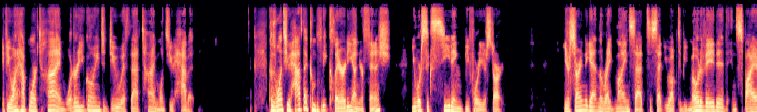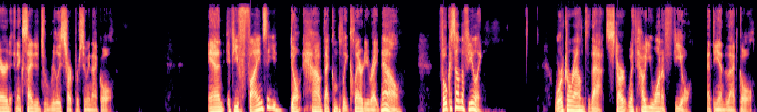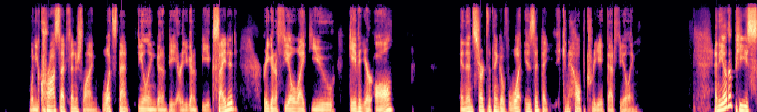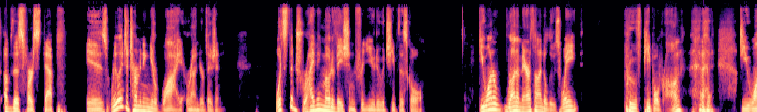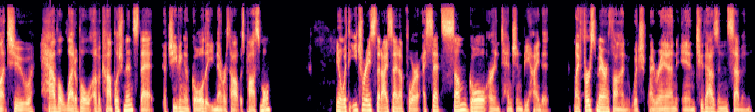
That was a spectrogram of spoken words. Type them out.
If you want to have more time, what are you going to do with that time once you have it? Because once you have that complete clarity on your finish, you are succeeding before you start. You're starting to get in the right mindset to set you up to be motivated, inspired, and excited to really start pursuing that goal. And if you find that you don't have that complete clarity right now, focus on the feeling. Work around that. Start with how you want to feel at the end of that goal. When you cross that finish line, what's that feeling going to be? Are you going to be excited? Are you going to feel like you gave it your all and then start to think of what is it that can help create that feeling. And the other piece of this first step is really determining your why around your vision. What's the driving motivation for you to achieve this goal? Do you want to run a marathon to lose weight? Prove people wrong? Do you want to have a level of accomplishments that achieving a goal that you never thought was possible you know, with each race that I sign up for, I set some goal or intention behind it. My first marathon, which I ran in 2007,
